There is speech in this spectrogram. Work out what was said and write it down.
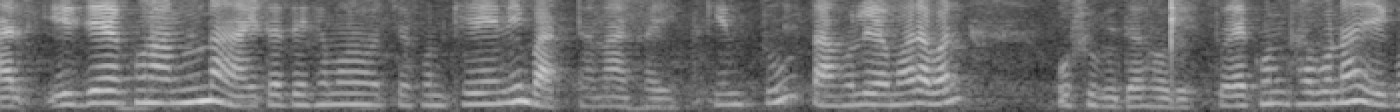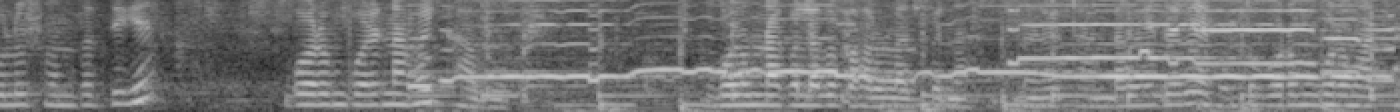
আর এই যে এখন আনলো না, এটা দেখে মনে হচ্ছে এখন খেয়ে নিই বাটটা না খাই। কিন্তু তাহলে আমার আবার অসুবিধা হবে। তো এখন খাব না, এগুলো সন্ধ্যার দিকে গরম করে না হয় খাব। গরম না করলে আবার ভালো লাগবে না ঠান্ডা হয়ে যাবে, এখন তো গরম গরম আছে।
